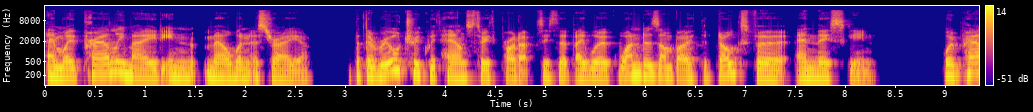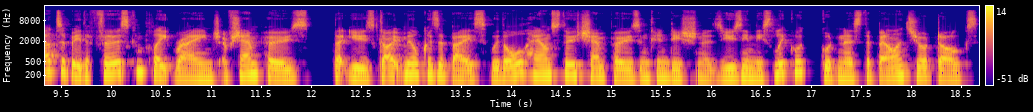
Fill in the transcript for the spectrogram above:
And we're proudly made in Melbourne, Australia. But the real trick with Houndztooth products is that they work wonders on both the dog's fur and their skin. We're proud to be the first complete range of shampoos that use goat milk as a base with all Houndztooth shampoos and conditioners using this liquid goodness to balance your dog's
